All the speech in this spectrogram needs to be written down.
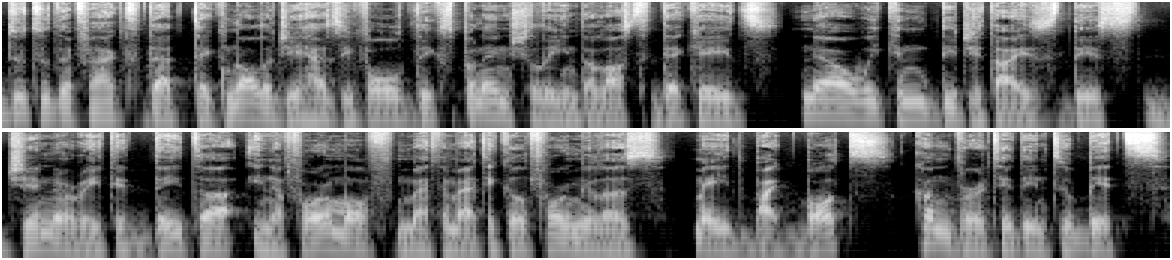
Due to the fact that technology has evolved exponentially in the last decades, now we can digitize this generated data in a form of mathematical formulas made by bots converted into bits.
